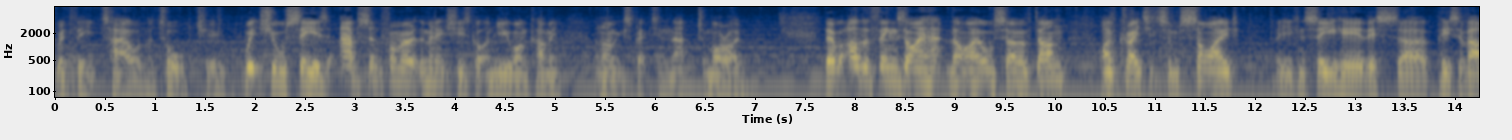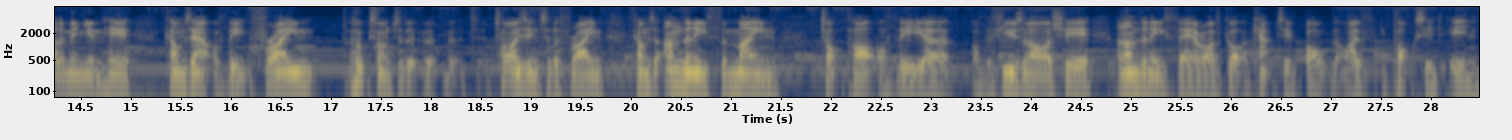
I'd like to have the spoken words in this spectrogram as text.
with the tail and the torque tube, which you'll see is absent from her at the minute. She's got a new one coming and I'm expecting that tomorrow. There were other things that I, that I also have done. I've created some side, you can see here, this uh, piece of aluminium here comes out of the frame, hooks onto the, uh, ties into the frame, comes underneath the main top part of the uh, of the fuselage here and underneath there I've got a captive bolt that I've epoxied in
